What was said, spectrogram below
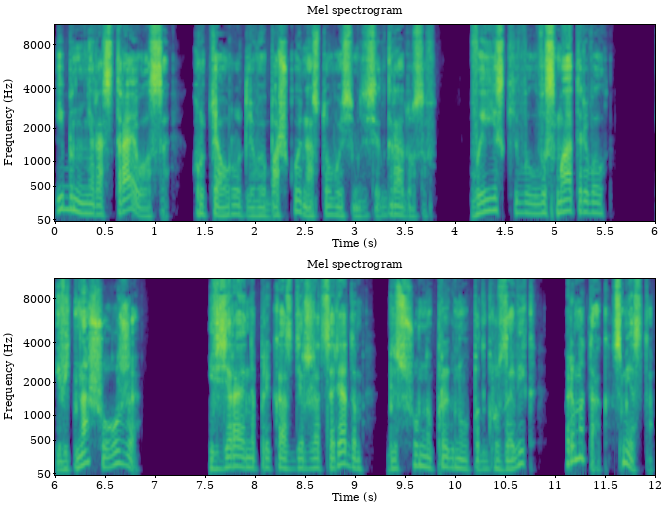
Ибн не расстраивался, крутя уродливой башкой на 180 градусов. Выискивал, высматривал. И ведь нашел же. Невзирая на приказ держаться рядом, бесшумно прыгнул под грузовик, прямо так, с места.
